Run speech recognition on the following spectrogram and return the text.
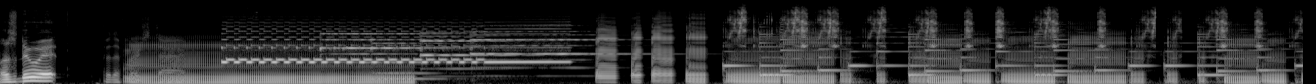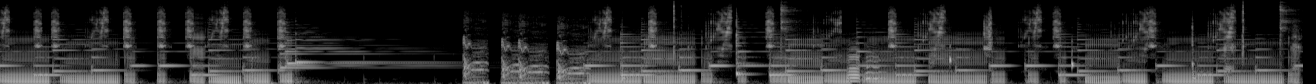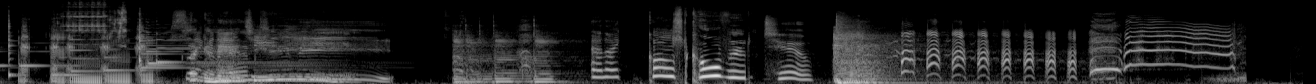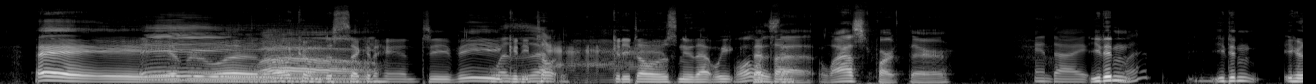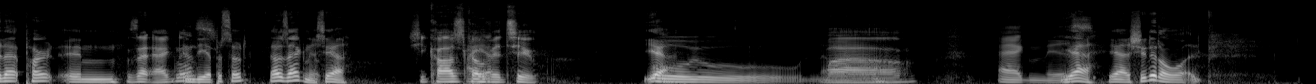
Let's do it. for the first time. Secondhand TV. And I Caused COVID. too. Hey, Hey. everyone! Welcome to Wow. Secondhand TV. What's Could you tell? that? Could you tell what was new that week? What that was time? that last part there? And I You didn't- What? You didn't hear that part in Was that Agnes? in the episode? That was Agnes. Yeah. She caused I, uh, COVID too. Yeah. Ooh, no. Wow. Agnes. Yeah. Yeah. She did a lot.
